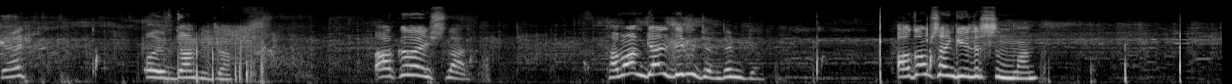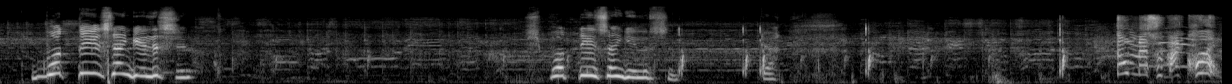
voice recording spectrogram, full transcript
Gel. Hayır gelmeyeceğim. Arkadaşlar. Tamam gel demeyeceğim demeyeceğim. Adam sen gelirsin lan. Bot değilsen gelirsin. Spot değilsen gelirsin. Gel. Don't mess with my crew.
